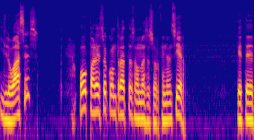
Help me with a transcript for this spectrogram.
y lo haces, o para eso contratas a un asesor financiero que te,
